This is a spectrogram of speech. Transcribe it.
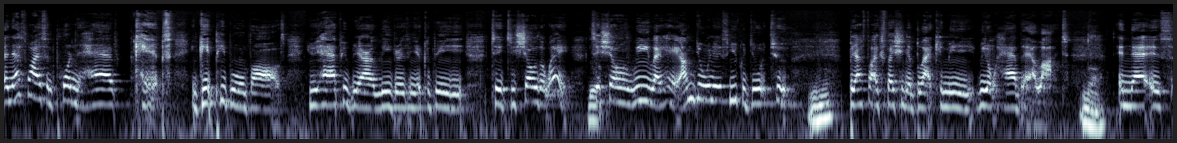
and that's why it's important to have camps and get people involved. You have people that are leaders in your community to, to show the way, Yeah. to show and lead. Like, hey, I'm doing this, you could do it too. Mm-hmm. But I feel like, especially in the black community, we don't have that a lot. No. And that is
